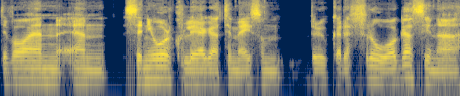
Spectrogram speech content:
Det var en, en senior kollega till mig som brukade fråga sina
